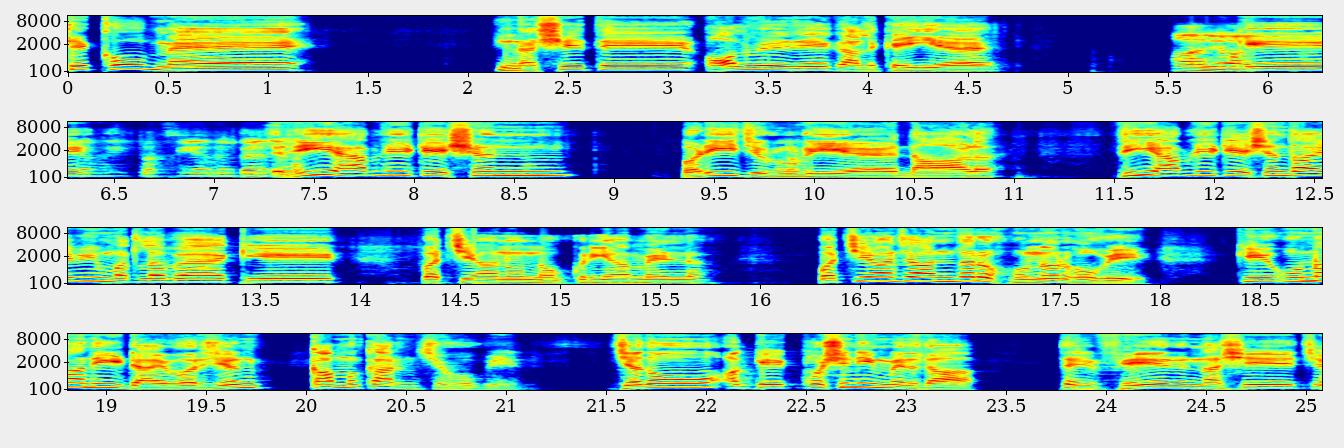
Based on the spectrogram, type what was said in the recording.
ਦੇਖੋ ਮੈਂ ਨਸ਼ੇ ਤੇ ਆਲਵੇਜ਼ ਇਹ ਗੱਲ ਕਹੀ ਹੈ ਕਿ ਰੀਹੈਬਿਲਿਟੇਸ਼ਨ ਬੜੀ ਜ਼ਰੂਰੀ ਹੈ ਨਾਲ। ਰੀਹੈਬਿਲਿਟੇਸ਼ਨ ਦਾ ਇਹ ਵੀ ਮਤਲਬ ਹੈ ਕਿ ਬੱਚਿਆਂ ਨੂੰ ਨੌਕਰੀਆਂ ਮਿਲਣ ਬੱਚਿਆਂ 'ਚ ਅੰਦਰ ਹੁਨਰ ਹੋਵੇ ਕਿ ਉਹਨਾਂ ਦੀ ਡਾਈਵਰਜਨ ਕੰਮ ਕਰਨ 'ਚ ਹੋਵੇ। ਜਦੋਂ ਅੱਗੇ ਕੁਝ ਨਹੀਂ ਮਿਲਦਾ ਤੇ ਫਿਰ ਨਸ਼ੇ 'ਚ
